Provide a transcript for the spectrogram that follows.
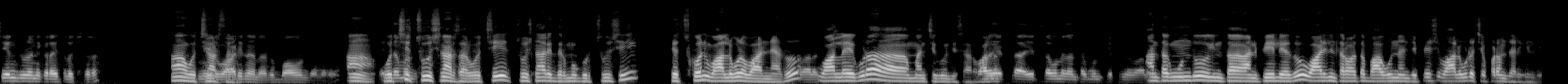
చేను చూడడానికి రైతులు వచ్చినారా? ఆ, వచ్చినారు సార్. బాగుంది వచ్చి? చూసినారు సార్ వచ్చి చూసినారు ఇద్దరు ముగ్గురు చూసి తెచ్చుకొని వాళ్ళు కూడా వాడినారు. వాళ్ళవి కూడా మంచిగా ఉంది సార్. వాళ్ళు ఎట్లా ఎట్లా ఉన్నది? అంతకు ముందుకు ఎట్లా వాళ్ళు? అంతకు ముందు ఇంత అనిపించలేదు వాడిన తర్వాత బాగుంది అని చెప్పేసి వాళ్ళు కూడా చెప్పడం జరిగింది.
